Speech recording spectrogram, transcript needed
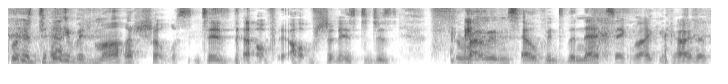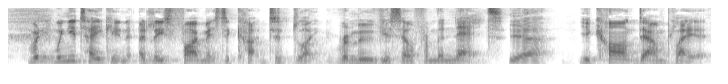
Whereas David Marshall's his op- option is to just throw himself into the netting like a kind of When, when you're taking at least five minutes to cut to like remove yourself from the net, yeah. you can't downplay it.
